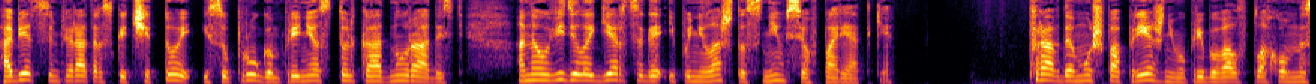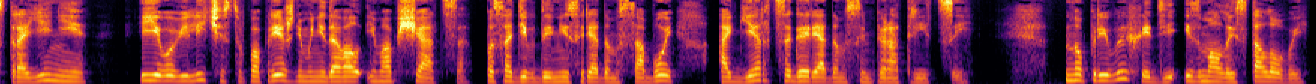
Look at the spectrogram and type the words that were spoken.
Обед с императорской четой и супругом принес только одну радость. Она увидела герцога и поняла, что с ним все в порядке. Правда, муж по-прежнему пребывал в плохом настроении, и его величество по-прежнему не давал им общаться, посадив Денис рядом с собой, а герцога рядом с императрицей. Но при выходе из малой столовой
